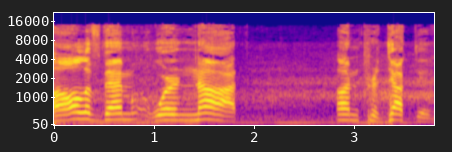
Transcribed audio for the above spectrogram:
all of them were not unproductive.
